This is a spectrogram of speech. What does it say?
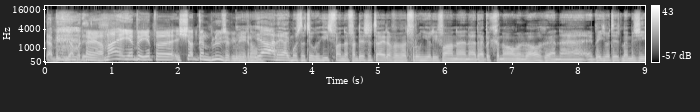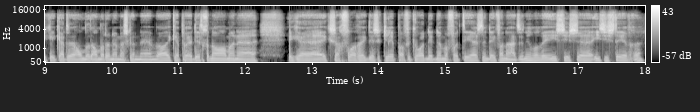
Ja, een beetje jammer dit. ja, ja, maar je hebt, je hebt eh, Shotgun Blues heb je meegenomen. Ja, nou ja, ik moest natuurlijk ook iets van, van deze tijd. Of wat vroegen jullie van? En eh, dat heb ik genomen wel. En eh, weet je wat dit is met muziek? Ik had honderd andere nummers kunnen nemen. Wel, ik heb dit genomen. eh, ik, ik zag vorige week deze clip of ik hoorde dit nummer voor het eerst. En ik denk van, nou, het is in ieder geval weer iets, uh, iets steviger.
